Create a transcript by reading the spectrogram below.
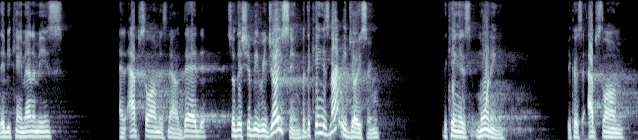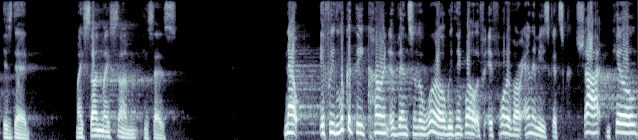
they became enemies, and Absalom is now dead. So there should be rejoicing, but the king is not rejoicing. The king is mourning because Absalom is dead. My son, my son, he says. Now, if we look at the current events in the world, we think, well, if, if one of our enemies gets shot and killed,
